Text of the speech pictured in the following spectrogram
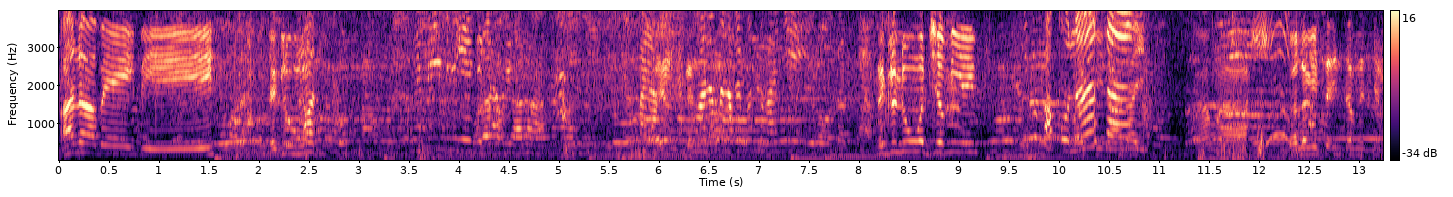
Ano, baby? Naglungad. Yan na yung binigay. Yung malaki. Ayun, ganda. Naglulungad siya, Mia. Di ba papunasan? Tama. Lalagay sa internet yan.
